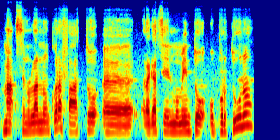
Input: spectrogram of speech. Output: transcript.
ma se non l'hanno ancora fatto, eh, ragazzi, è il momento opportuno.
